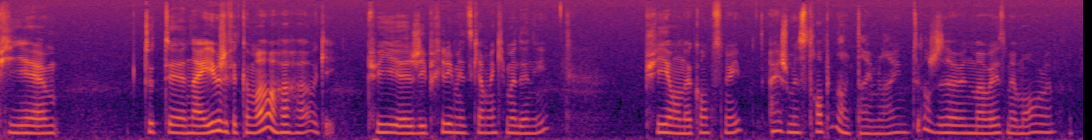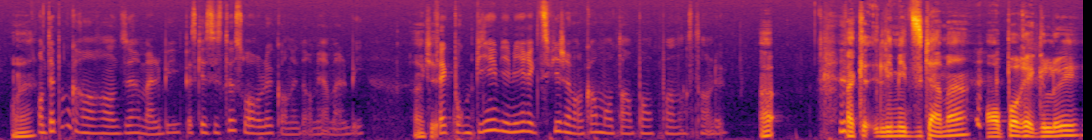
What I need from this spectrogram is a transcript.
Puis, euh, toute naïve, j'ai fait comme Ah, ah, ah, ok. Puis, euh, j'ai pris les médicaments qu'il m'a donnés. Puis, on a continué. Hey, je me suis trompée dans le timeline. Tu sais, quand je disais j'avais une mauvaise mémoire, là. Ouais, On n'était pas encore rendu à Malbé, parce que c'est ce soir-là qu'on a dormi à Malbé. ok. Fait que pour bien, bien, bien rectifier, j'avais encore mon tampon pendant ce temps-là. Fait que les médicaments ont pas réglé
